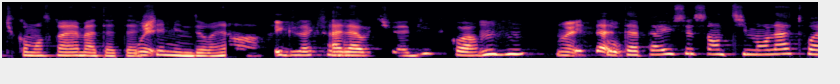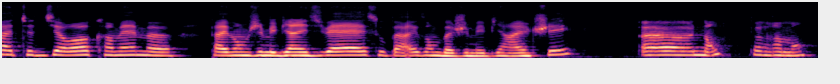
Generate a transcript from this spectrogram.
tu commences quand même à t'attacher, mine de rien, Exactement. à là où tu habites, quoi. Mm t'as pas eu ce sentiment-là, toi, à te dire, oh, quand même, euh, par exemple, j'aimais bien les US, ou par exemple, bah, j'aimais bien Alger? Non, pas vraiment.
